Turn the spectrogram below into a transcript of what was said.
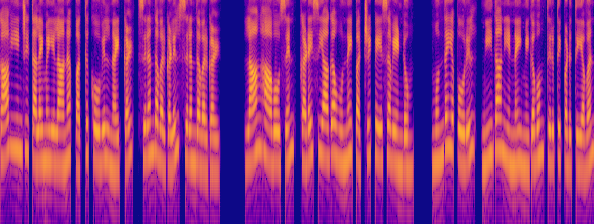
காவியின்றி தலைமையிலான பத்து கோவில் நைட்கள் சிறந்தவர்களில் சிறந்தவர்கள். லாங் ஹாவோசென் கடைசியாக உன்னை பற்றி பேச வேண்டும். முந்தைய போரில் நீதான் என்னை மிகவும் திருப்திப்படுத்தியவன்.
